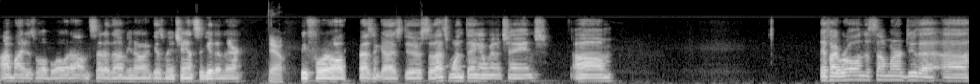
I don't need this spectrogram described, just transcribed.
I might as well blow it out instead of them, you know, it gives me a chance to get in there. Yeah. Before all the pheasant guys do. So that's one thing I'm going to change. Um, if I roll into somewhere, do the uh,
